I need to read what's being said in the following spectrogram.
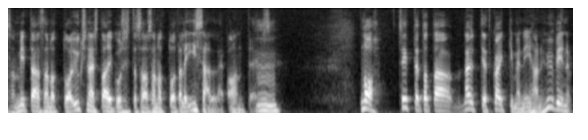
saa mitään sanottua. Yksi näistä aikuisista saa sanottua tälle isälle anteeksi. Mm. No, sitten tota, näytti, että kaikki meni ihan hyvin,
